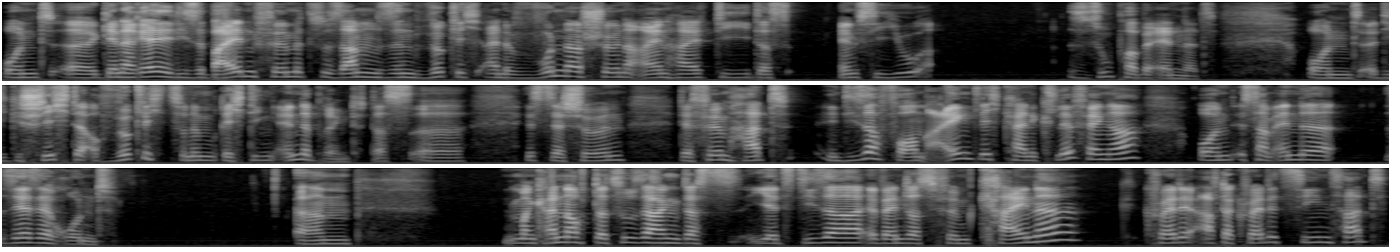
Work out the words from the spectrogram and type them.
und äh, generell, diese beiden Filme zusammen sind wirklich eine wunderschöne Einheit, die das MCU super beendet und äh, die Geschichte auch wirklich zu einem richtigen Ende bringt. Das äh, ist sehr schön. Der Film hat in dieser Form eigentlich keine Cliffhanger und ist am Ende sehr, sehr rund. Ähm, man kann auch dazu sagen, dass jetzt dieser Avengers-Film keine Credit, After-Credit-Scenes hat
